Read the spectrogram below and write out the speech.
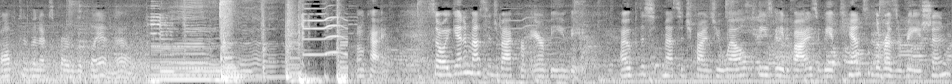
off to the next part of the plan now. Okay, so I get a message back from Airbnb. I hope this message finds you well. Please be advised that we have canceled the reservation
